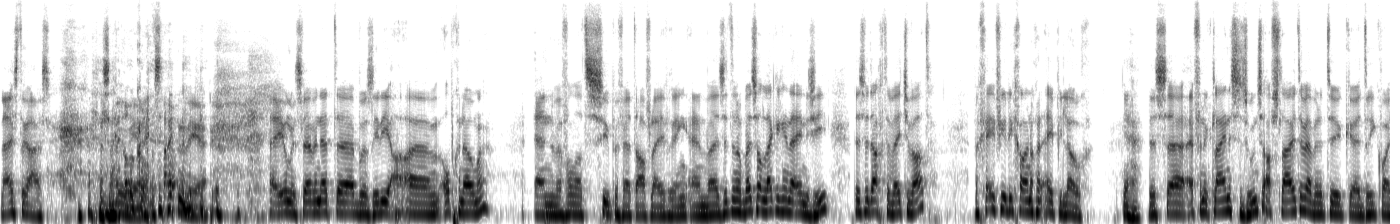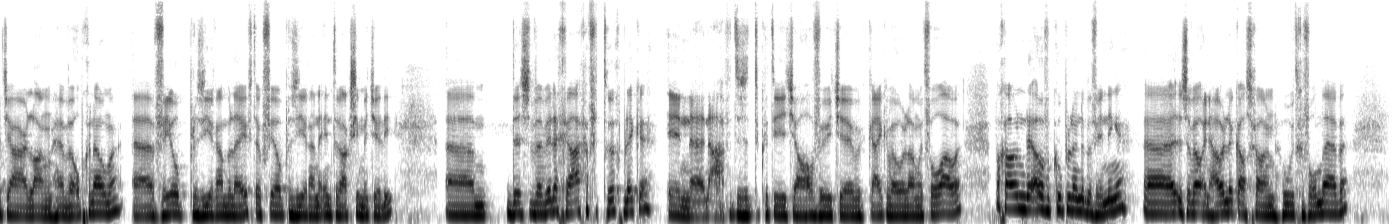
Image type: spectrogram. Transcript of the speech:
Luisteraars, welkom, we zijn we weer. Hey jongens, we hebben net eh, Brazilië eh, opgenomen. En we vonden het een super vette aflevering. En we zitten nog best wel lekker in de energie. Dus we dachten, weet je wat? We geven jullie gewoon nog een epiloog. Ja, Dus eh, even een kleine seizoensafsluiten. We hebben natuurlijk eh, drie kwart jaar lang hebben we opgenomen. Veel plezier aan beleefd. Ook veel plezier aan de interactie met jullie. Ehm, dus we willen graag even terugblikken in, eh, nou, het is een kwartiertje, een half uurtje. We kijken wel hoe lang we het volhouden. Maar gewoon de overkoepelende bevindingen. Eh, zowel inhoudelijk als gewoon hoe we het gevonden hebben.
